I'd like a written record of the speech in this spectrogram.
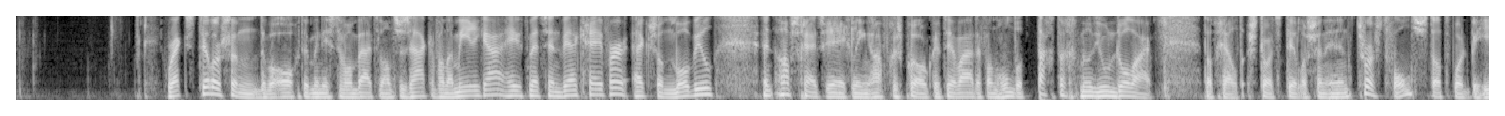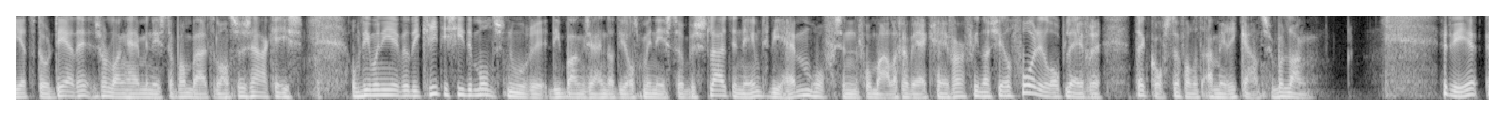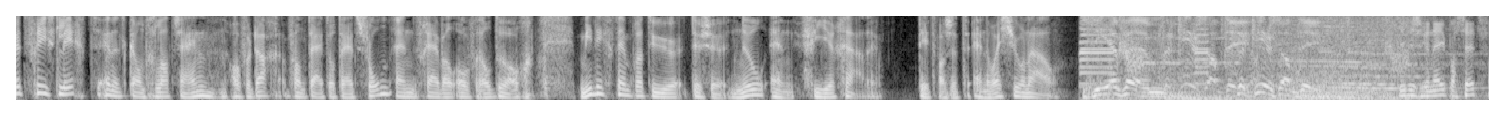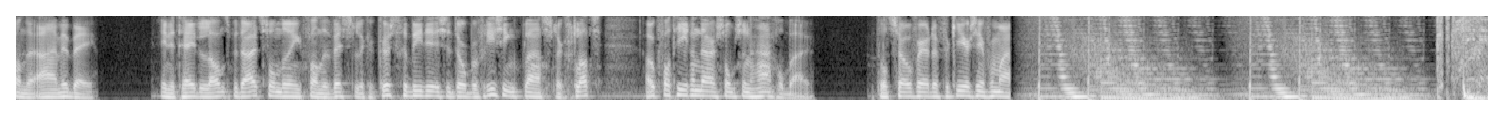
Rex Tillerson, de beoogde minister van Buitenlandse Zaken van Amerika, heeft met zijn werkgever ExxonMobil een afscheidsregeling afgesproken ter waarde van 180 miljoen dollar. Dat geld stort Tillerson in een trustfonds dat wordt beheerd door derden zolang hij minister van Buitenlandse Zaken is. Op die manier wil hij critici de mond snoeren die bang zijn dat hij als minister besluiten neemt die hem of zijn voormalige werkgever financieel voordeel opleveren ten koste van het Amerikaanse belang. Het weer, het vriest licht en het kan glad zijn. Overdag van tijd tot tijd zon en vrijwel overal droog. Middagtemperatuur tussen 0 en 4 graden. Dit was het NOS Journaal. ZFM, verkeersupdate. verkeersupdate. Dit is René Passet van de ANWB. In het hele land, met uitzondering van de westelijke kustgebieden... is het door bevriezing plaatselijk glad. Ook valt hier en daar soms een hagelbui. Tot zover de verkeersinformatie.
